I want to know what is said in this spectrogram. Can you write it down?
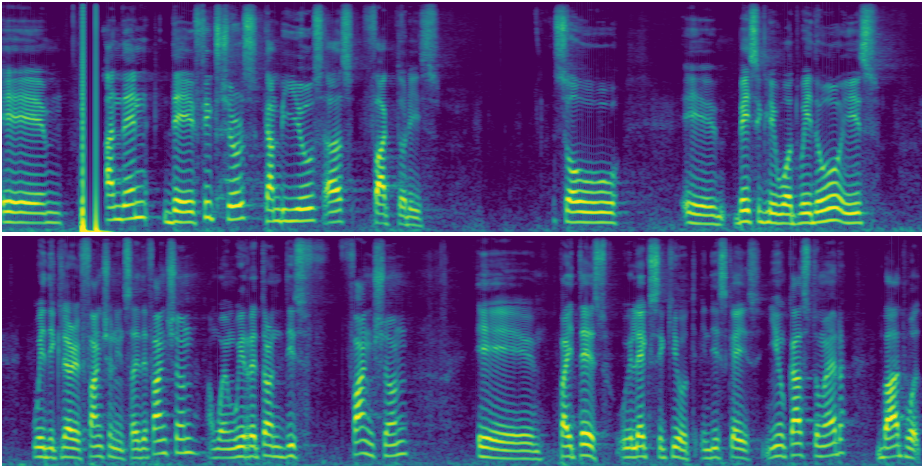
Um, and then the fixtures can be used as factories. So uh, basically what we do is we declare a function inside the function, and when we return this function, uh, PyTest will execute, in this case, new customer, but what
